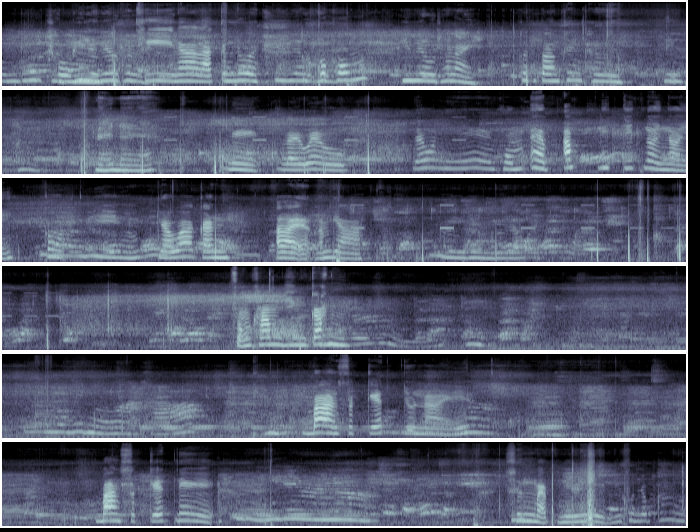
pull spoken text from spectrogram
คุณผู้ชมพี่เลเวลเท่าไหร่ที่น่ารักกันด้วยอยู่กับผมพี่เวลเท่าไหร่ก็ตามเช่นเคยไหนไหนนะนี่ไลเวลแล้ววันนี้ผมแอบอัพนิดๆหน่อยๆก็อย่าว่ากันอะไรอะน้ำยาสงครามยิงกัน บ้านสเก็ตอยู่ไหน บ้านสเก็ตนี่ ซึ่งแบบนี้มีคุณภาพ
